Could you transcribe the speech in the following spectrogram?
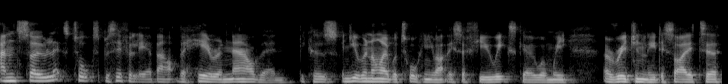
And so let's talk specifically about the here and now then, because and you and I were talking about this a few weeks ago when we originally decided to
